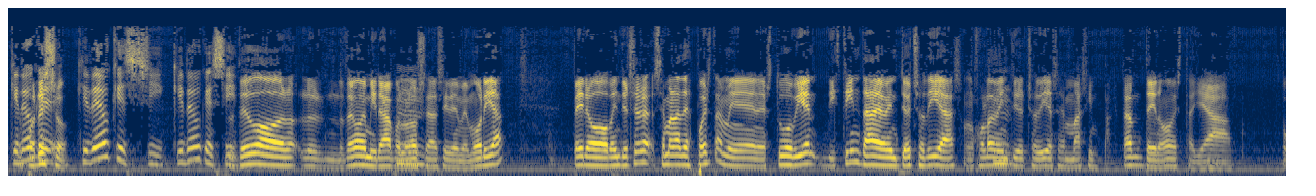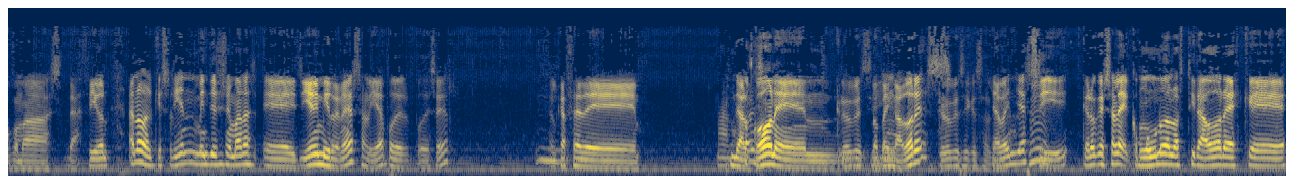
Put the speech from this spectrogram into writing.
Creo Por que, eso. Creo que sí, creo que sí. Lo, tengo, lo, lo tengo que mirar, pues no lo Mm. sé así de memoria. Pero 28 semanas después también estuvo bien, distinta de 28 días. A lo mejor la de Mm. 28 días es más impactante, ¿no? Esta ya un poco más de acción. Ah, no, el que salía en 28 semanas, eh, Jeremy Renner salía, puede, puede ser. El que hace de, de halcón sí. en Creo que sí. Los Vengadores. Creo que sí que De salía. Avengers, Mm. sí. Creo que sale como uno de los tiradores que,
